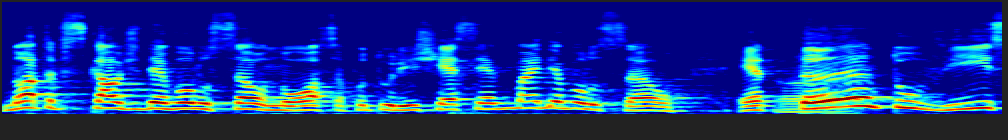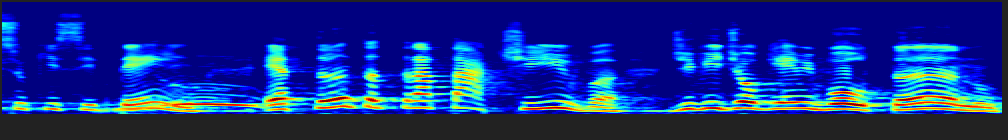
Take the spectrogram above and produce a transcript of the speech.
Nota fiscal de devolução. Nossa, futurista recebe mais devolução. É ah. tanto vício que se tem, uh. é tanta tratativa de videogame voltando,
